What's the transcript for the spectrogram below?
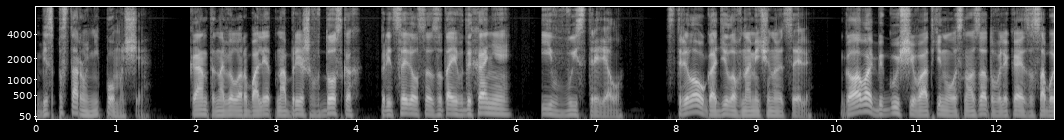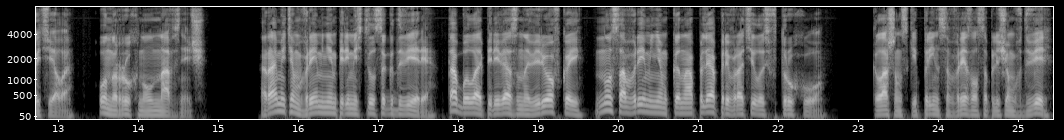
Без посторонней помощи. Канта навел арбалет на брешь в досках, прицелился, затаив дыхание, и выстрелил. Стрела угодила в намеченную цель. Голова бегущего откинулась назад, увлекая за собой тело. Он рухнул навзничь. Рами тем временем переместился к двери. Та была перевязана веревкой, но со временем конопля превратилась в труху. Клашинский принц врезался плечом в дверь,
